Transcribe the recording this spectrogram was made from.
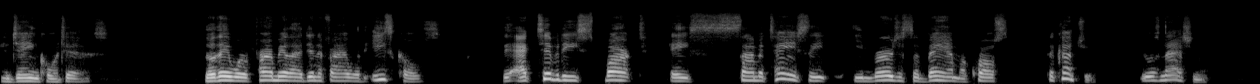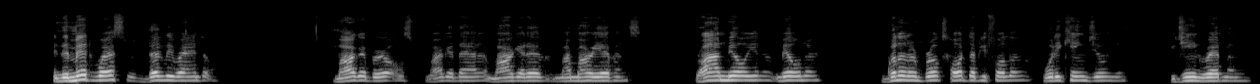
and Jayne Cortez. Though they were primarily identified with the East Coast, the activity sparked a simultaneously emergence of BAM across the country. It was national. In the Midwest was Dudley Randall, Margaret Burroughs, Margaret Danner, Margaret Mari Evans, Ron Milner, Milner Gwendolyn Brooks, Hoyt W. Fuller, Woody King Jr., Eugene Redmond,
